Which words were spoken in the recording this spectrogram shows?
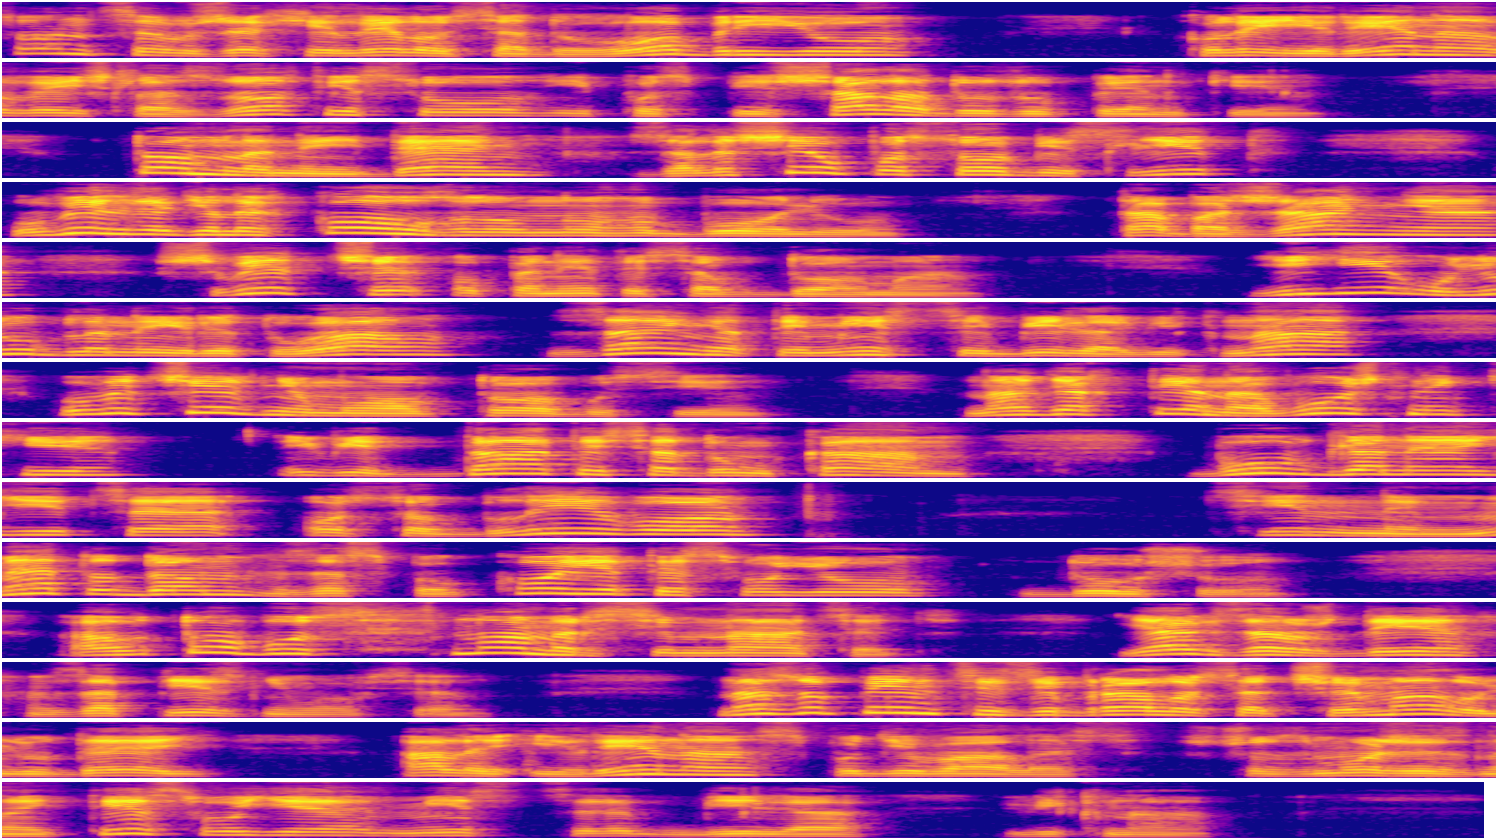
Сонце вже хилилося до обрію, коли Ірина вийшла з офісу і поспішала до зупинки. Втомлений день залишив по собі слід у вигляді легкого головного болю та бажання швидше опинитися вдома. Її улюблений ритуал зайняти місце біля вікна у вечірньому автобусі, надягти навушники і віддатися думкам, був для неї це особливо цінним методом заспокоїти свою душу. Автобус номер 17, як завжди, запізнювався. На зупинці зібралося чимало людей, але Ірина сподівалась, що зможе знайти своє місце біля вікна.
